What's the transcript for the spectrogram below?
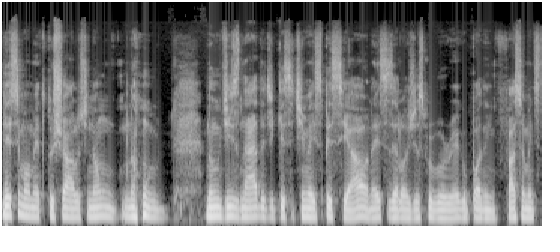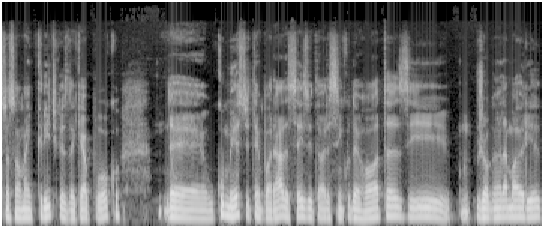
Nesse momento do Charlotte não não não diz nada de que esse time é especial, né? Esses elogios pro Borrego podem facilmente se transformar em críticas daqui a pouco. É, o começo de temporada, seis vitórias, cinco derrotas e jogando a maioria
